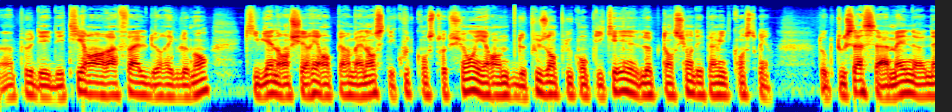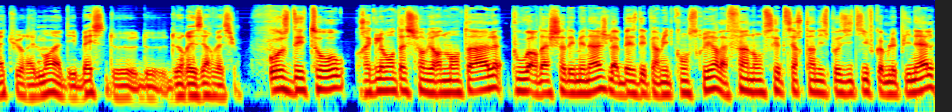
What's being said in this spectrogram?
un peu des, des tirs en rafale de règlements qui viennent renchérir en permanence les coûts de construction et rendent de plus en plus compliqué l'obtention des permis de construire. Donc tout ça, ça amène naturellement à des baisses de, de, de réservation. Hausse des taux, réglementation environnementale, pouvoir d'achat des ménages, la baisse des permis de construire, la fin annoncée de certains dispositifs comme le Pinel,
